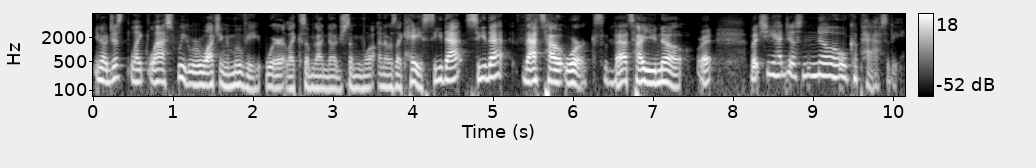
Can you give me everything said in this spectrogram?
you know, just like last week, we were watching a movie where like some guy nudged someone, and I was like, hey, see that? See that? That's how it works. That's how you know, right? But she had just no capacity.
